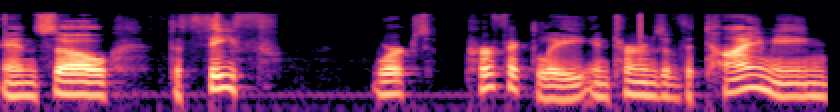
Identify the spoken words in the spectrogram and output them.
And so the thief works perfectly in terms of the timing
